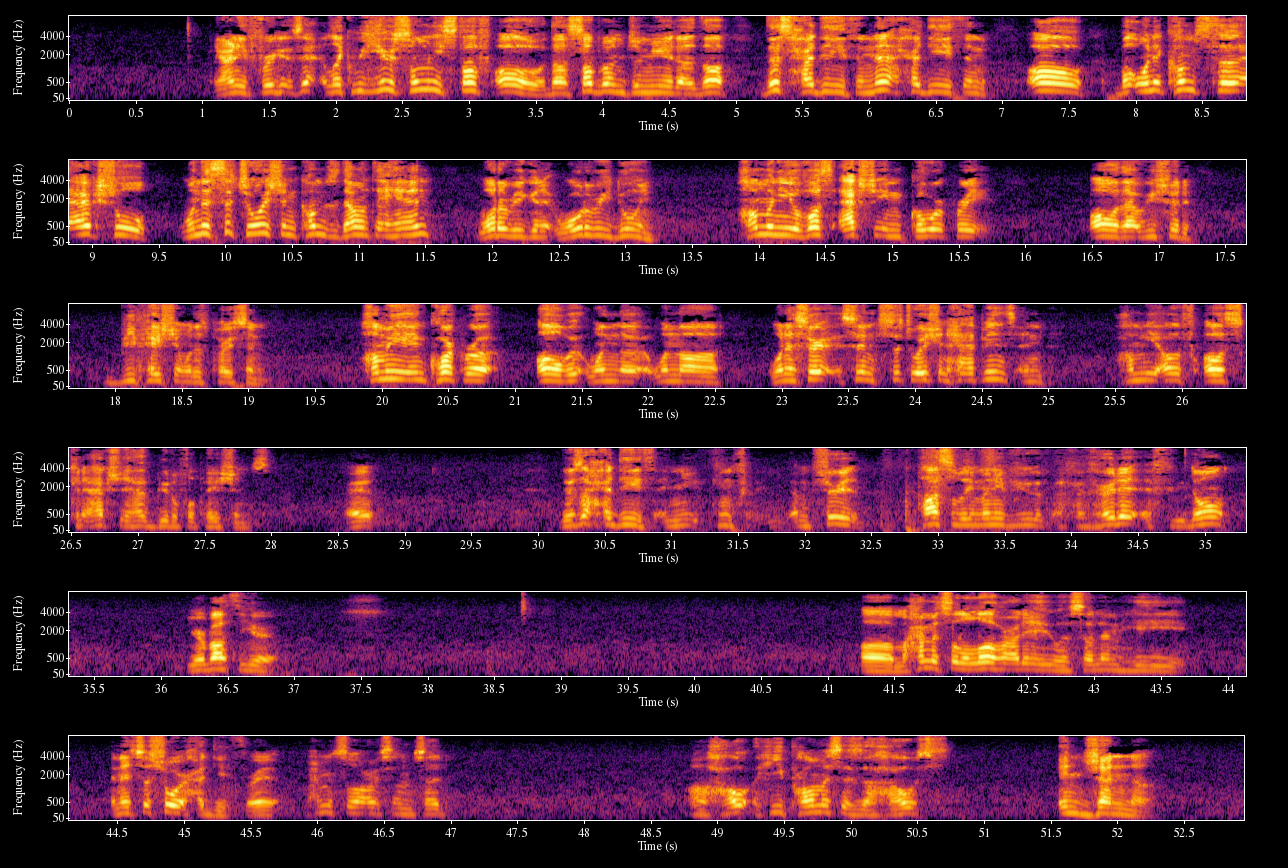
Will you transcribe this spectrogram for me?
yani for like we hear so many stuff, oh, the sabran jamila, the this hadith and that hadith, and oh, but when it comes to actual, when the situation comes down to hand, what are we gonna, what are we doing? How many of us actually incorporate, oh, that we should be patient with this person. How many incorporate oh when the when the when a certain situation happens and how many of us can actually have beautiful patience, right? There's a hadith, and you can, I'm sure possibly many of you have heard it. If you don't, you're about to hear it. Uh, Muhammad sallallahu alayhi wasallam, he, and it's a short hadith, right? Muhammad sallallahu alayhi wasallam said, a house, he promises a house in Jannah,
